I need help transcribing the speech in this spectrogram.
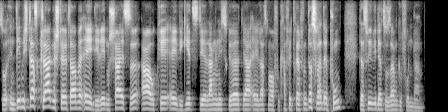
So, indem ich das klargestellt habe, ey, die reden scheiße, ah, okay, ey, wie geht's dir, lange nichts gehört, ja, ey, lass mal auf einen Kaffee treffen. Das war der Punkt, dass wir wieder zusammengefunden haben,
